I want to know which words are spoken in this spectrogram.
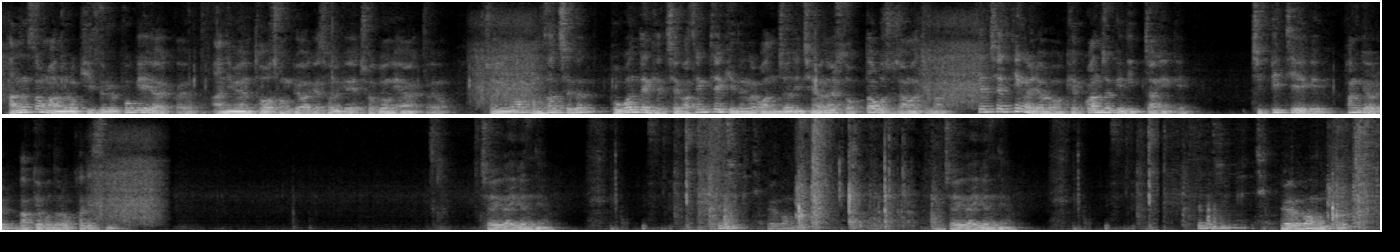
가능성만으로 기술을 포기해야 할까요? 아니면 더 정교하게 설계해 적용해야 할까요? 저희 또한 검사 측은 복원된 개체가 생태 기능을 완전히 재현할 수 없다고 주장하지만 새 채팅을 열어 객관적인 입장에게 GPT에게 판결을 맡겨보도록 하겠습니다. 저희가 이겼네요. GPT 별거 없네. 저희가 이겼네요. GPT 별거 없네.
